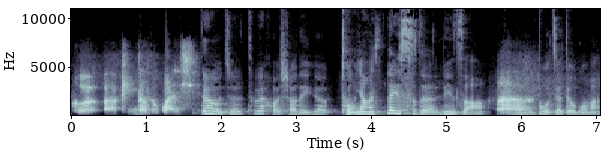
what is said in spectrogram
和呃平等的关系。但是我觉得特别好笑的一个同样类似的例子啊，呃，我在德国嘛。”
